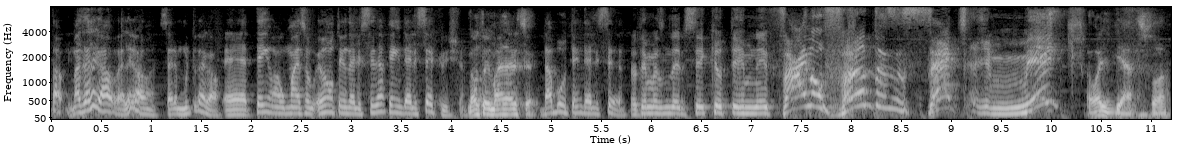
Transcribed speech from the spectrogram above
tá, mas é legal, é legal, sério, muito legal. É, tem algo mais, eu não tenho DLC, tem DLC, Christian? Não tem mais DLC. Dabu, tem DLC? Eu tenho mais um DLC que eu terminei Final Fantasy VII Remake. Olha só.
